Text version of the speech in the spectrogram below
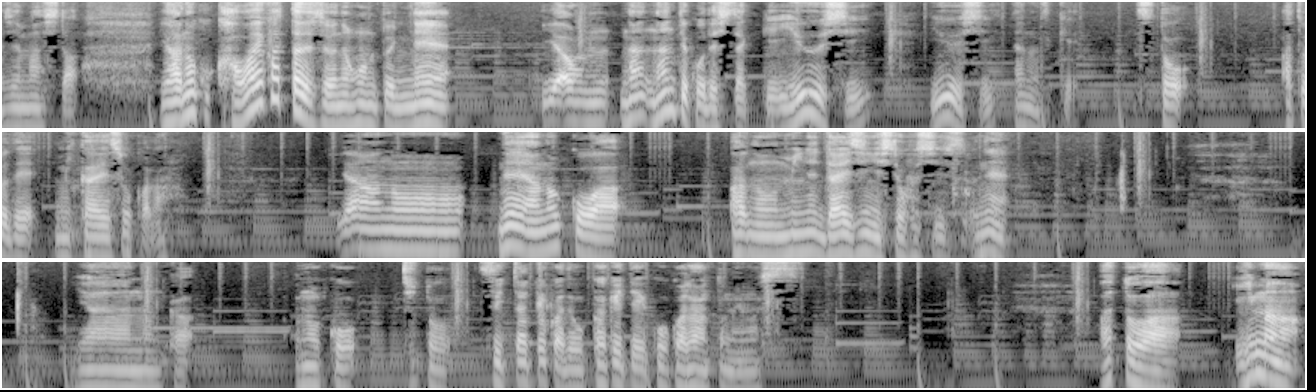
じました。いや、あの子可愛かったですよね、本当にね。いや、な、なんて子でしたっけ？勇士？勇士？なんだっけ？ちょっと、後で見返そうかな。いや、あのー、ね、あの子は、あの、みんな大事にしてほしいですよね。いやー、なんか、あの子、ちょっと、ツイッターとかで追っかけていこうかなと思います。あとは、今、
